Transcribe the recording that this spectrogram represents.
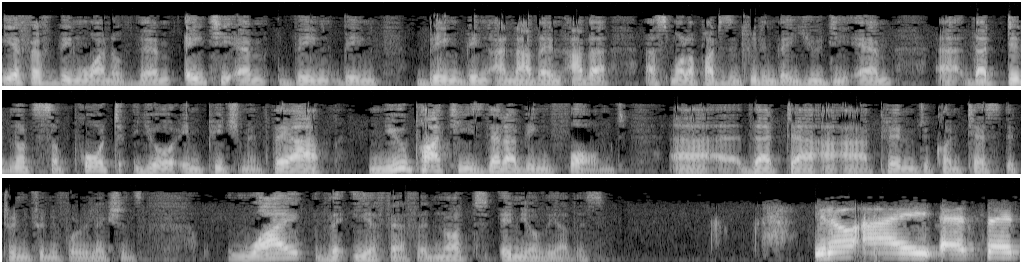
EFF being one of them, ATM being, being, being, being another, and other uh, smaller parties, including the UDM, uh, that did not support your impeachment. There are new parties that are being formed uh, that uh, are planning to contest the 2024 elections. Why the EFF and not any of the others? You know, I uh, said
